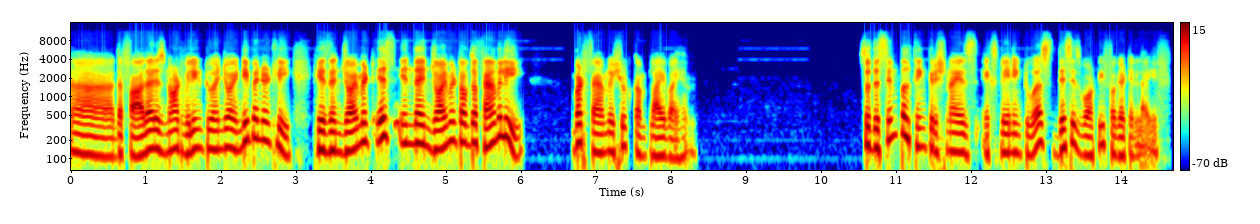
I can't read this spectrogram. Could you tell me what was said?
uh, the father is not willing to enjoy independently. His enjoyment is in the enjoyment of the family, but family should comply by him. So the simple thing Krishna is explaining to us, this is what we forget in life.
